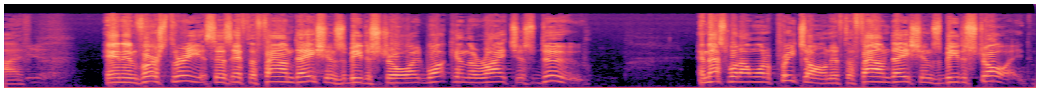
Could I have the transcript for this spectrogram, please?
And in verse 3 it says, If the foundations be destroyed, what can the righteous do? And that's what I want to preach on, if the foundations be destroyed.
